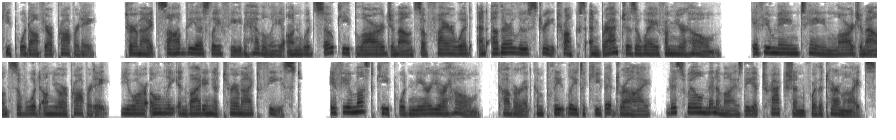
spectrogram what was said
Keep wood off your property. Termites obviously feed heavily on wood so keep large amounts of firewood and other loose tree trunks and branches away from your home. If you maintain large amounts of wood on your property, you are only inviting a termite feast. If you must keep wood near your home, cover it completely to keep it dry, this will minimize the attraction for the termites.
